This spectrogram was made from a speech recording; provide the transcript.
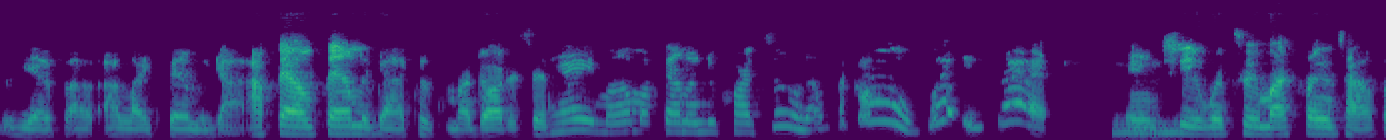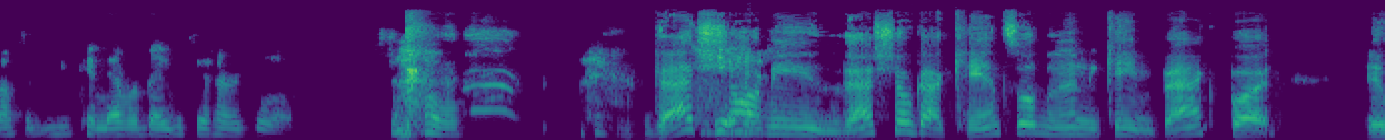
yes, I, I, like Family Guy. I found Family Guy because my daughter said, "Hey, mom, I found a new cartoon." I was like, "Oh, what is that?" Mm. And she went to my friend's house. I said, "You can never babysit her again." So. that show, yeah. I mean, that show got canceled and then it came back, but it,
